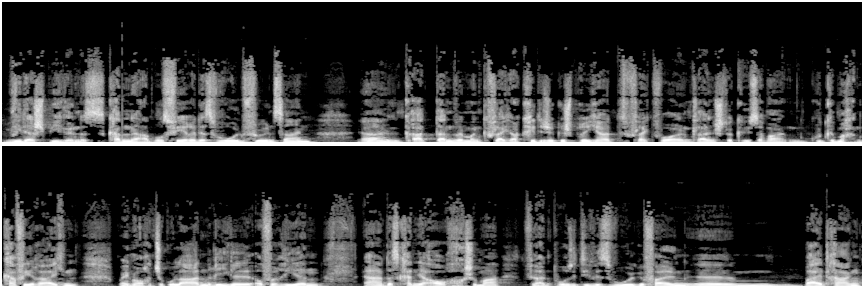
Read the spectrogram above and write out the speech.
widerspiegeln. Das kann eine Atmosphäre des Wohlfühlens sein, ja, gerade dann, wenn man vielleicht auch kritische Gespräche hat, vielleicht vorher ein kleines Stück, ich sag mal, einen gut gemachten Kaffee reichen, manchmal auch einen Schokoladenriegel offerieren. Ja, das kann ja auch schon mal für ein positives Wohlgefallen äh, beitragen.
